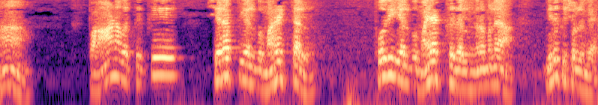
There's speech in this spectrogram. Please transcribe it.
ஆ, பாணவத்துக்கு சிறப்பியல்பு மறைத்தல் பொது இயல்பு மயக்குதல்ங்கிறமல. இதுக்கு சொல்லுங்க.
